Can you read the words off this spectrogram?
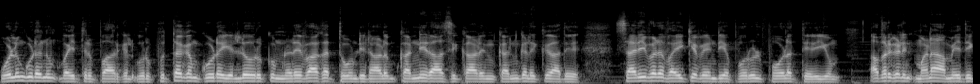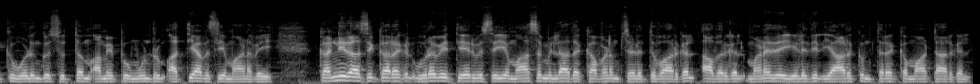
ஒழுங்குடனும் வைத்திருப்பார்கள். ஒரு புத்தகம் கூட எல்லோருக்கும் நிறைவாக தோன்றினாலும் கன்னிராசிக்காரின் கண்களுக்கு அது சரிவர வைக்க வேண்டிய பொருள் போல தெரியும். அவர்களின் மன அமைதிக்கு ஒழுங்கு சுத்தம் அமைப்பு மூன்றும் அத்தியாவசியமானவை. கன்னிராசிக்காரர்கள் உறவை தேர்வு செய்ய மாசமில்லாத கவனம் செலுத்துவார்கள். அவர்கள் மனதை எளிதில் யாருக்கும் திறக்க மாட்டார்கள்.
